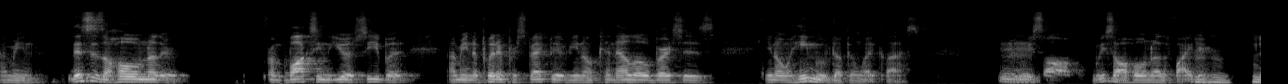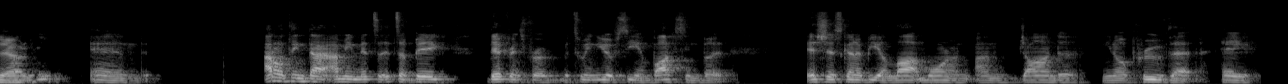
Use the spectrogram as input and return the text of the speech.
I mean, this is a whole nother from boxing to UFC. But I mean, to put in perspective, you know, Canelo versus, you know, when he moved up in weight class, I mean, we saw we saw a whole nother fight here. Mhm. You know Yeah. what I mean? And I don't think that I mean it's it's a big difference for between UFC and boxing, but it's just gonna be a lot more on on John to you know prove that hey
